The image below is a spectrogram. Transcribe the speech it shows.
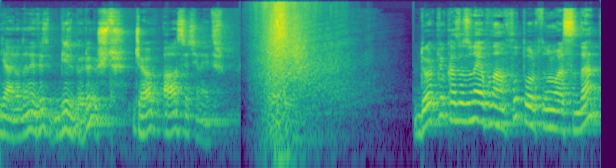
yani o da nedir? 1 bölü 3'tür. Cevap A seçeneğidir. Dörtlü kazazına yapılan futbol turnuvasında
